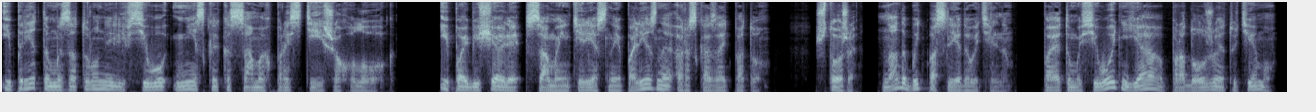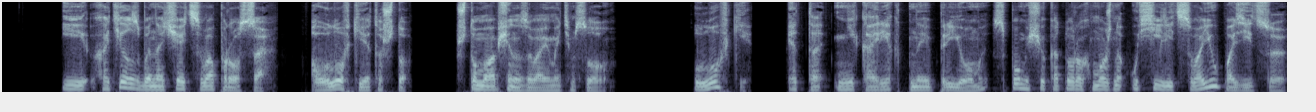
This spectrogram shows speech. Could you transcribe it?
и при этом мы затронули всего несколько самых простейших уловок. И пообещали самое интересное и полезное рассказать потом. Что же, надо быть последовательным. Поэтому сегодня я продолжу эту тему. И хотелось бы начать с вопроса, а уловки это что? Что мы вообще называем этим словом? Уловки – это некорректные приемы, с помощью которых можно усилить свою позицию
